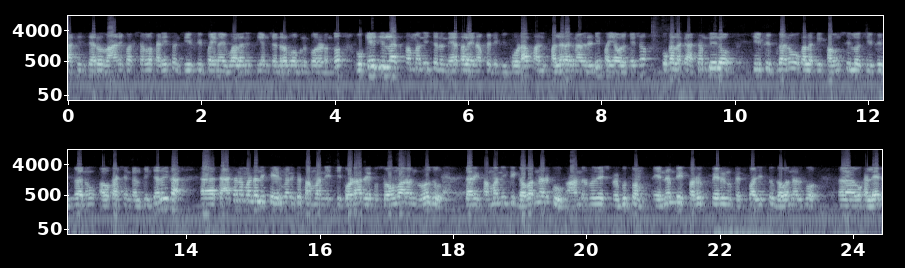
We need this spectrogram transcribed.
ఆశించారు. రాని పక్షంలో కనీసం చీఫ్ విప్ అయినా ఇవ్వాలని సీఎం చంద్రబాబును కోరడంతో ఒకే జిల్లాకు సంబంధించిన నేతలైనప్పటికీ కూడా పల్లె రఘునాథ్ రెడ్డి పయ్యావుల కేశవ్ ఒకళ్ళకి అసెంబ్లీలో చీఫ్ విప్ గాను ఒకళ్ళకి కౌన్సిల్లో చీఫ్ విప్ గాను అవకాశం కల్పించారు. ఇక శాసన మండలి చైర్మన్కు సంబంధించి కూడా రేపు సోమవారం రోజు దానికి సంబంధించి గవర్నర్కు ఆంధ్రప్రదేశ్ ప్రభుత్వం ఎన్ఎండి ఫరూక్ పేరును ప్రతిపాదిస్తూ గవర్నర్కు ఒక లేఖ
